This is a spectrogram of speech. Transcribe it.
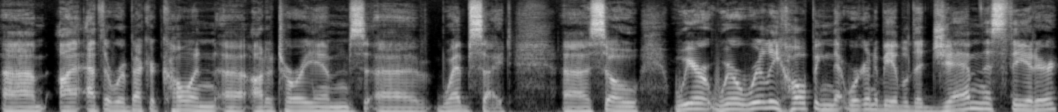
um, uh, at the Rebecca Cohen uh, Auditorium's uh, website. Uh, so we're, we're really hoping that we're going to be able to jam this theater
